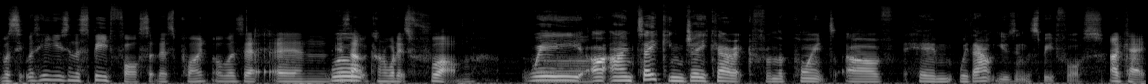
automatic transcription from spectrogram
Was he, was he using the Speed Force at this point, or was it? Um, is that kind of what it's from? We Oh. are, I'm taking Jay Garrick from the point of him without using the Speed Force. Okay,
